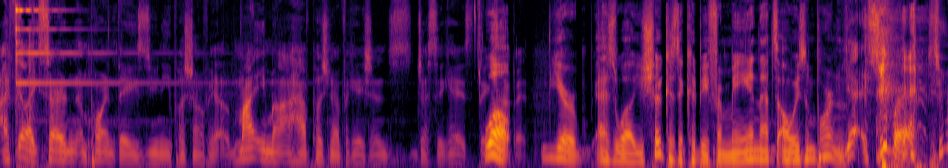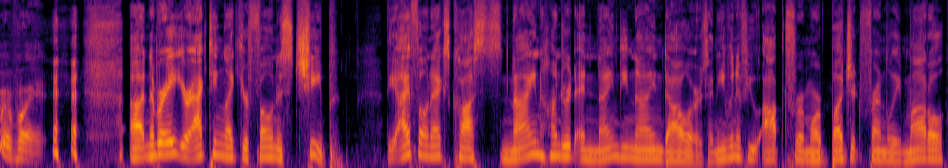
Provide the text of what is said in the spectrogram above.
I feel like certain important things you need push notifications my email i have push notifications just in case things Well, happen you're as well. You should because it could be from me, and that's always important. yeah it's super super important Uh, number eight, you're acting like your phone is cheap. The iPhone X costs $999, and even if you opt for a more budget friendly model,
